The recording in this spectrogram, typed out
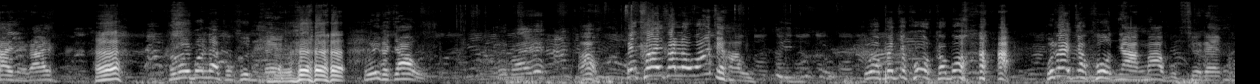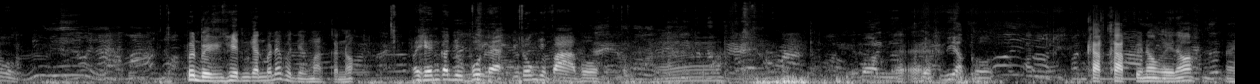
ถ่ายไหนได้ฮะเคยบ่แล้วผมขึ้นแน่เคยข้าเจ้าไปเอ้าเป็นเคยกันแล้ววะที่เฮาตัวเป็นเจ้าโคตรเขาบ่ ผู้ได้เจ้าโคตรยางมาผมเสื้อแดงผม เพิ่นไปเห็นกันบ่ได้เพิ่นอยากมักกันเนาะ ไปเห็นกันอยู่พุ่นแหละ อยู่ดงอยู่ป่าพออบอลเฮ็ดเรียกพอคักคักๆไปน้องเลยเนาะนี่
